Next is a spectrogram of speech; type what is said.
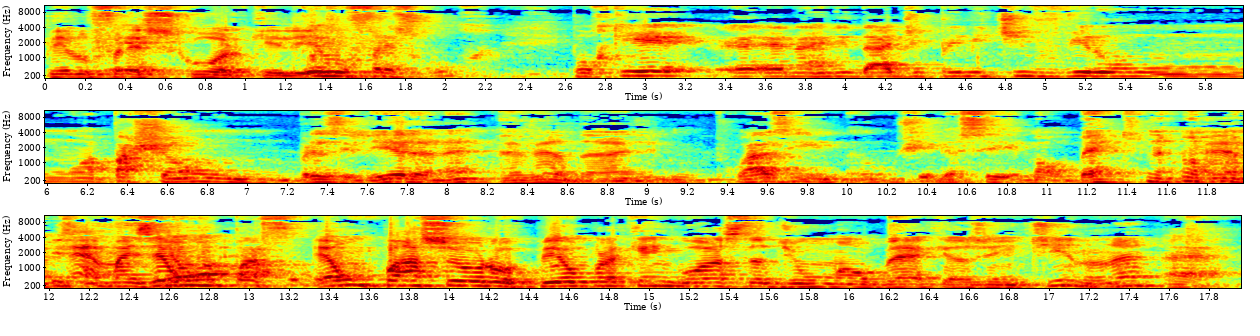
Pelo frescor é, que ele... Pelo frescor. Porque, é, na realidade, primitivo virou um, uma paixão brasileira, né? É verdade. Quase, não chega a ser Malbec, não. É, mas é, mas é, é um, é um passo europeu para quem gosta de um Malbec argentino, né? É.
